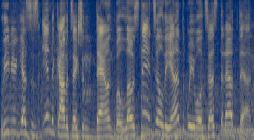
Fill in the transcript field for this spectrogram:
Leave your guesses in the comment section down below. Stay until the end. We will test it out then.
